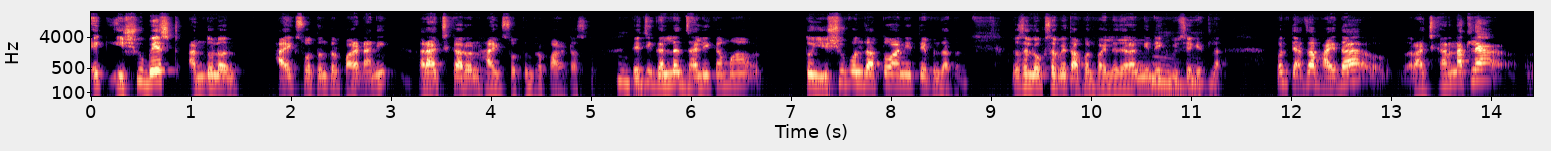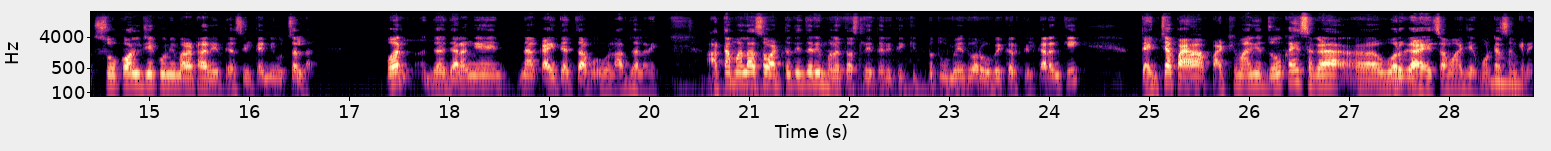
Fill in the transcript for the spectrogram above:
एक इश्यू बेस्ड आंदोलन हा एक स्वतंत्र पार्ट आणि राजकारण हा एक स्वतंत्र पार्ट असतो. त्याची गल्लत झाली का मग तो इश्यू पण जातो आणि ते पण जातं. जसं लोकसभेत आपण पाहिलं जरांगीने एक विषय. घेतला. पण त्याचा फायदा राजकारणातल्या सो कॉल जे कोणी मराठा नेते असतील त्यांनी उचलला. पण जरांगेंना काही त्याचा लाभ झाला नाही. आता मला असं वाटतं ते जरी म्हणत असले तरी ते कितपत उमेदवार उभे करतील. कारण की त्यांच्या पा पाठीमागे जो काही सगळा वर्ग आहे समाज आहे मोठ्या संख्येने.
